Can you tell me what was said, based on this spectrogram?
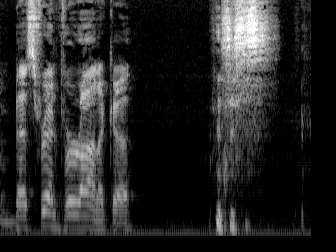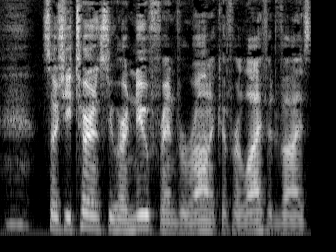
best friend Veronica. so she turns to her new friend Veronica for life advice,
